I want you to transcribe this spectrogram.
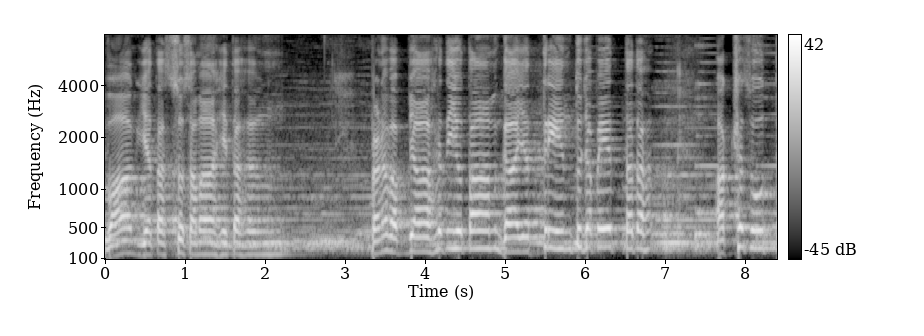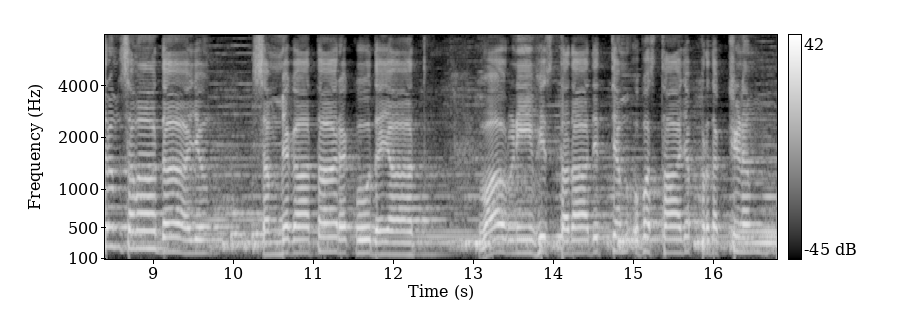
वाग्यतः सुसमाहितः। प्रणवव्याहृतियुतां गायत्रीं तु जपेत्ततः अक्षसूत्रं समादाय सम्यगातारकोदयात्। वारुणीभिस्तदादित्यम् उपस्थाय प्रदक्षिणं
